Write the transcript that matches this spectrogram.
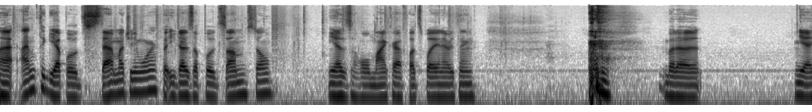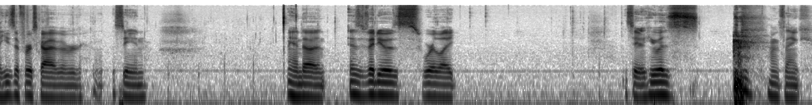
Uh, I don't think he uploads that much anymore, but he does upload some still. He has a whole Minecraft Let's Play and everything. but, uh, yeah, he's the first guy I've ever seen and uh, his videos were like let's see he was I think.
